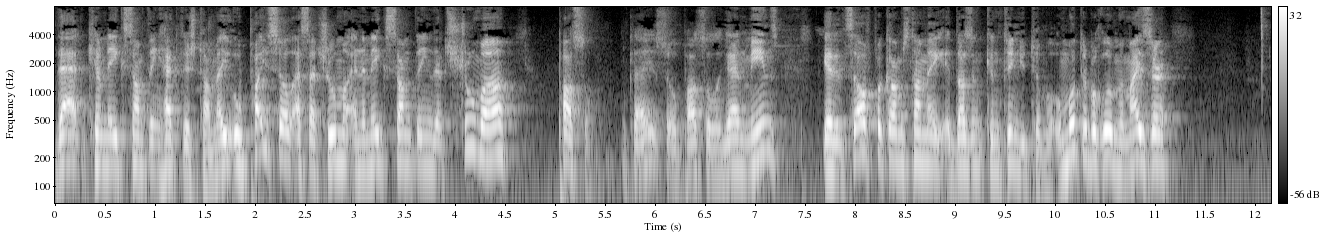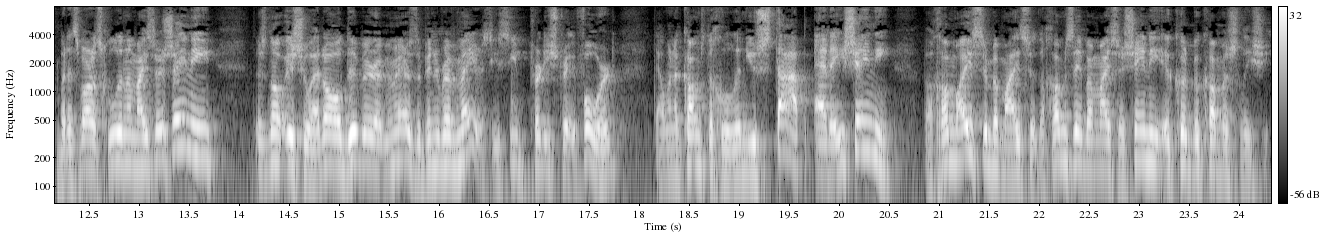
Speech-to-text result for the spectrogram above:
that can make something hektish tamei upaisel as truma, and it makes something that's truma puzzle. Okay, so puzzle again means it itself becomes tamei; it doesn't continue tuma. Umutter b'chulin meiser, but as far as chulin and meiser sheni, there's no issue at all. Divir Rebbe Meir's opinion, Rebbe Meir's. You see, pretty straightforward that when it comes to chulin, you stop at a sheni. The chum meiser b'meiser, the chum say b'meiser sheni, it could become a shlishi.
